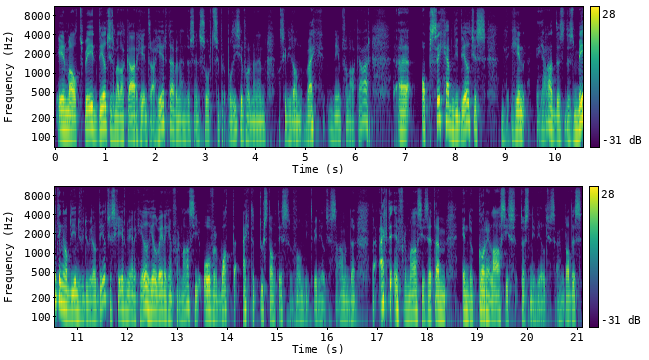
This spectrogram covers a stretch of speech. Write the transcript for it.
eenmaal twee deeltjes met elkaar geïnterageerd hebben en dus een soort superpositie vormen. En als je die dan wegneemt van elkaar, uh, op zich hebben die deeltjes geen... Ja, dus, dus metingen op die individuele deeltjes geven nu eigenlijk heel, heel weinig informatie over wat de echte toestand is van die twee deeltjes samen. De, de echte informatie zit hem in de correlaties tussen die deeltjes. En dat is,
